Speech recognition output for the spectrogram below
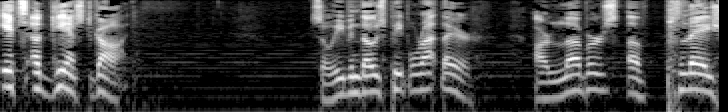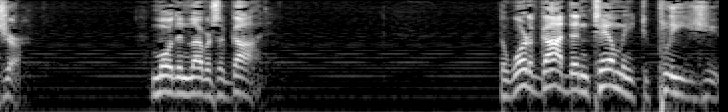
it's against God. So even those people right there are lovers of pleasure more than lovers of God. The Word of God doesn't tell me to please you.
